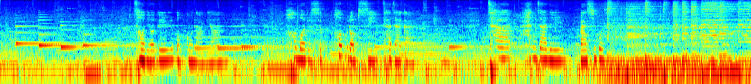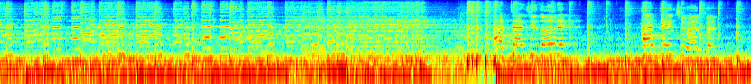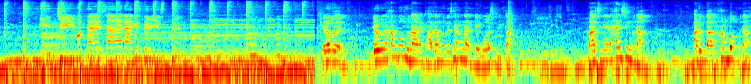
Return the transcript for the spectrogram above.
저녁을 먹고 나면 허물, 허물 없이 찾아가 차 한 잔을 마시고 싶 여러분 여러분 한국 문화 하면 가장 먼저 생각나는 게 무엇입니까? 맛있는 한식 문화 아름다운 한복 문화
